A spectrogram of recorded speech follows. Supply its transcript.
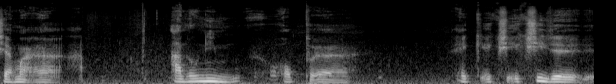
zeg maar, eh, anoniem op. eh, ik, ik, zie- ik, zie de,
